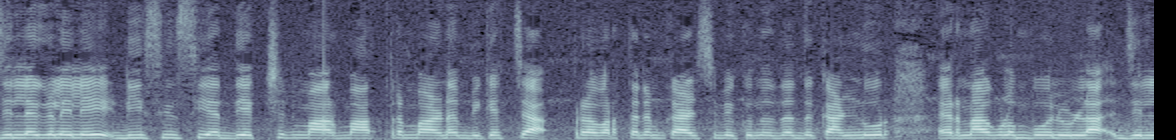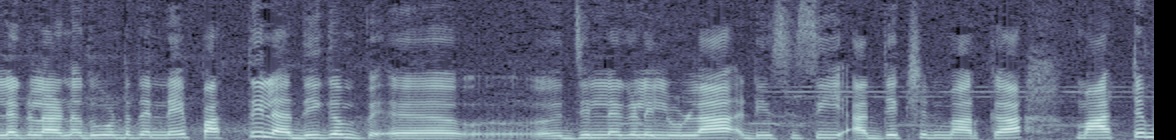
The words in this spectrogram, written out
ജില്ലകളിലെ ഡി സി സി അധ്യക്ഷന്മാർ മാത്രമാണ് മികച്ച പ്രവർത്തനം കാഴ്ചവെക്കുന്നത്. അത് കണ്ണൂർ എറണാകുളം പോലുള്ള ജില്ലകളാണ്. അതുകൊണ്ട് തന്നെ പത്തിലധികം ജില്ലകളിലുള്ള ഡി സി സി അധ്യക്ഷന്മാർക്ക് മാറ്റം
